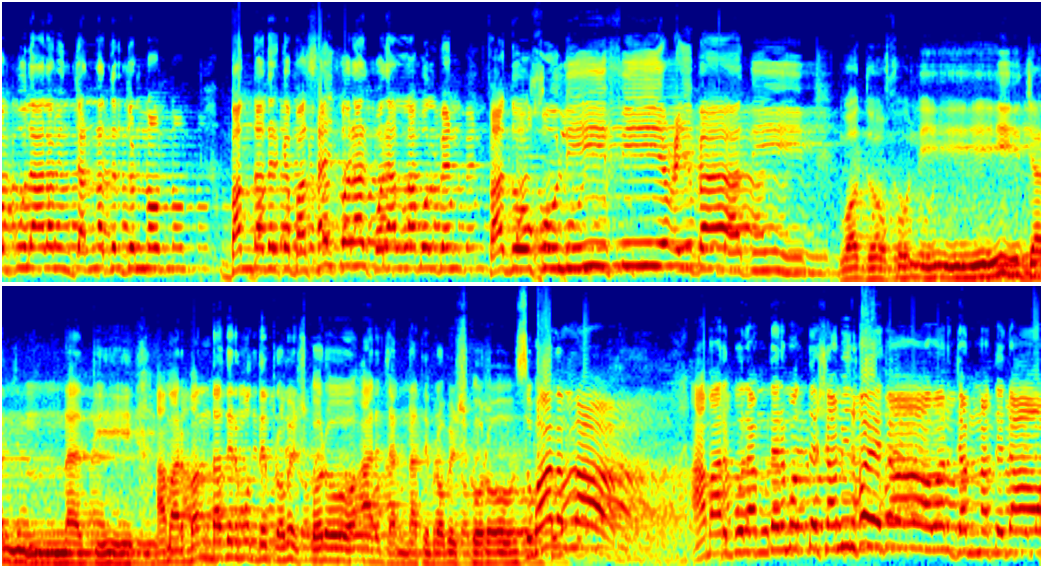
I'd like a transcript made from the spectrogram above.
রব্বুল আলামিন জান্নাতের জন্য বান্দাদেরকে বাছাই করার পরে আল্লাহ বলবেন জান্নাতি। আমার বান্দাদের মধ্যে প্রবেশ করো আর জান্নাতে প্রবেশ করো। সুবহানাল্লাহ। আমার গোলামদের মধ্যে সামিল হয়ে যাও আর জান্নাতে যাও।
